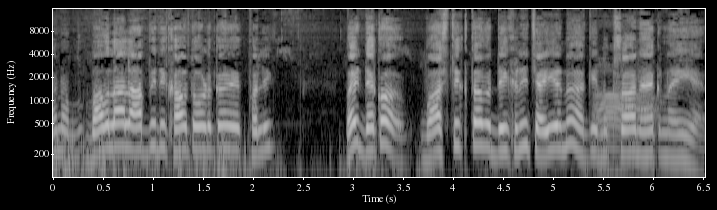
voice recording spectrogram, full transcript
है ना? बाबूलाल आप भी दिखाओ तोड़ के एक फली। भाई देखो वास्तविकता तो दिखनी चाहिए ना कि नुकसान है कि नहीं है।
